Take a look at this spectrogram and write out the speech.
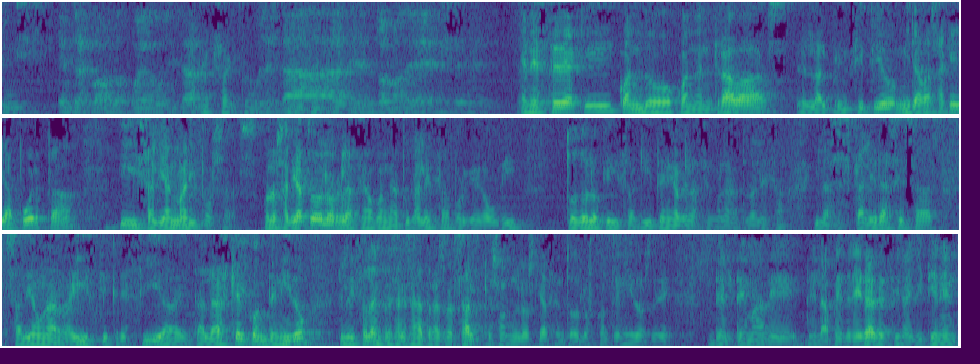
tú entras con los juegos y tal. Exacto. Pues está en el entorno de, de en este de aquí, cuando, cuando entrabas, al principio mirabas aquella puerta y salían mariposas. Bueno, salía todo lo relacionado con naturaleza, porque Gaudí todo lo que hizo aquí tenía relación con la naturaleza. Y las escaleras esas salía una raíz que crecía y tal. La verdad es que el contenido que lo hizo la empresa que se Transversal, que son los que hacen todos los contenidos de, del tema de, de, la pedrera, es decir, allí tienen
